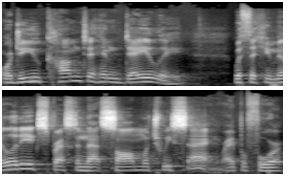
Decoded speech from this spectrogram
Or do you come to Him daily with the humility expressed in that psalm which we sang right before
